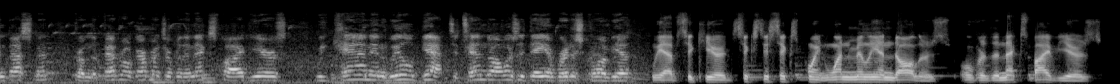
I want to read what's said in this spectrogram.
investment from the federal government over the next five years, we can and will get to $10 a day in British Columbia. We have secured $66.1 million over the next five years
